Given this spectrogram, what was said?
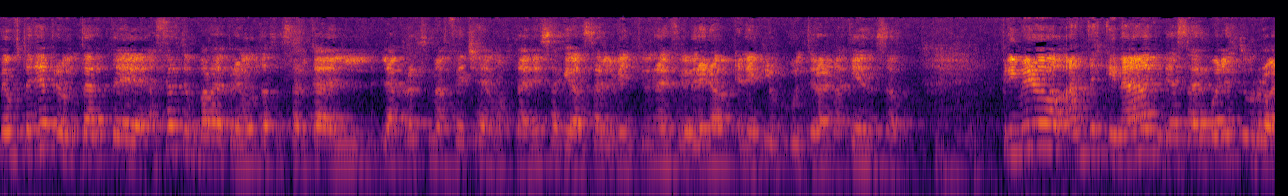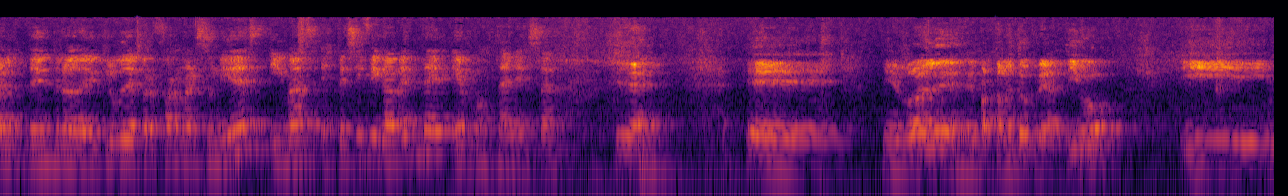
Me gustaría preguntarte, hacerte un par de preguntas acerca de la próxima fecha de Mostanesa que va a ser el 21 de febrero en el Club Cultural Matienzo. Primero, antes que nada, quería saber cuál es tu rol dentro del Club de Performers Unides y más específicamente en Mostanesa. Bien. Eh, mi rol es departamento creativo y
